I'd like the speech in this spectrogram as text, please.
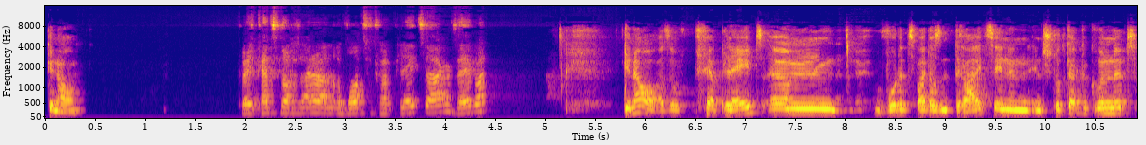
Genau. Vielleicht kannst du noch das eine oder andere Wort zu Fairplate sagen, selber? Genau, also Fairplate ähm, wurde 2013 in, in Stuttgart gegründet,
